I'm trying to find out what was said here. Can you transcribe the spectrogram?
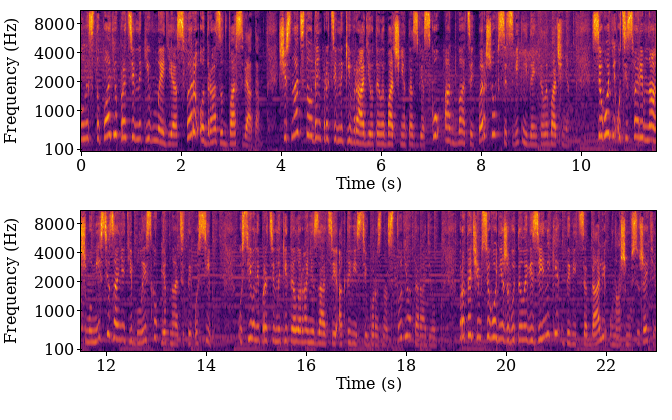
У листопаді у працівників медіасфери одразу два свята: 16-го день працівників радіо, телебачення та зв'язку, а 21-го – Всесвітній день телебачення. Сьогодні у цій сфері в нашому місті зайняті близько 15 осіб. Усі вони працівники телеорганізації, активістів Борозна Студіо та Радіо. Про те, чим сьогодні живуть телевізійники, дивіться далі у нашому сюжеті.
